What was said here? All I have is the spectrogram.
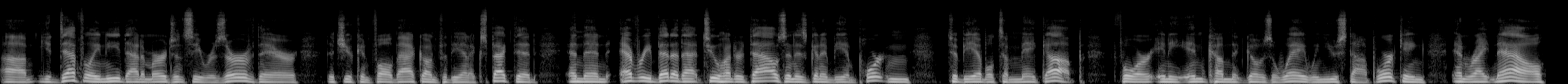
um, you definitely need that emergency reserve there that you can fall back on for the unexpected and then every bit of that 200,000 is going to be important to be able to make up for any income that goes away when you stop working. And right now,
